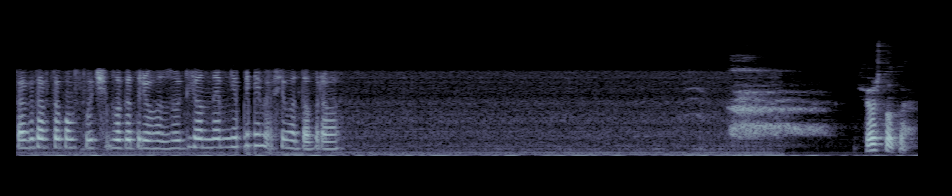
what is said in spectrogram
Тогда в таком случае благодарю вас за уделенное мне время. Всего доброго. Еще что-то?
